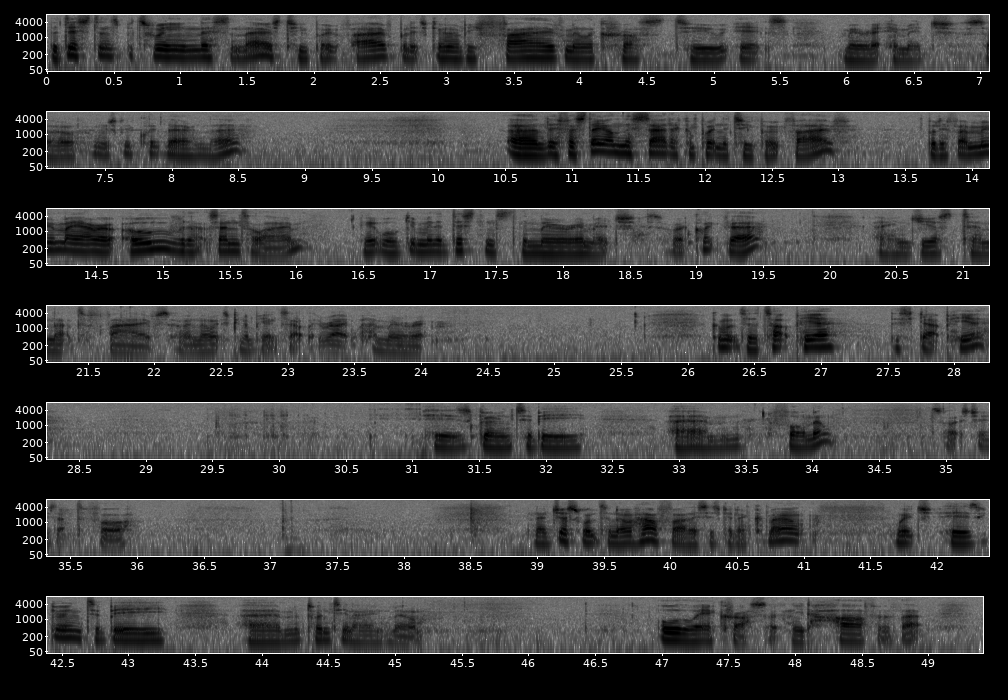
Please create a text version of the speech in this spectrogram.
The distance between this and there is 2.5, but it's going to be 5 mil across to its mirror image. So I'm just going to click there and there. And if I stay on this side, I can put in the 2.5. But if I move my arrow over that center line, it will give me the distance to the mirror image. So if I click there, I can just turn that to 5, so I know it's going to be exactly right when I mirror it. Come up to the top here, this gap here, is going to be um, 4 mil. So let's change that to 4. And I just want to know how far this is going to come out, which is going to be um, 29 mil. All the way across, so I need half of that,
